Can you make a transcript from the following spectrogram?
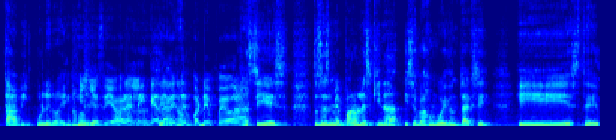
Estaba bien culero ahí, ¿no? y así, órale, ah, cada vez se pone peor. Así es. Entonces me paro en la esquina y se baja un güey de un taxi. Y este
